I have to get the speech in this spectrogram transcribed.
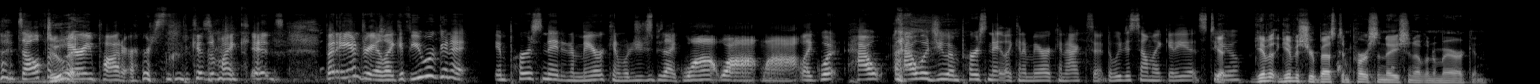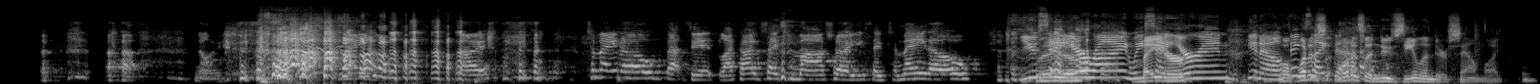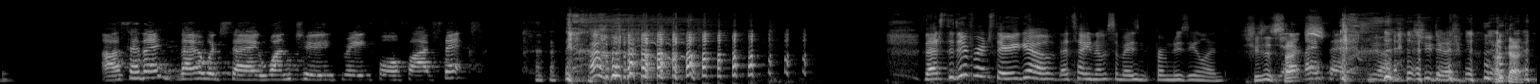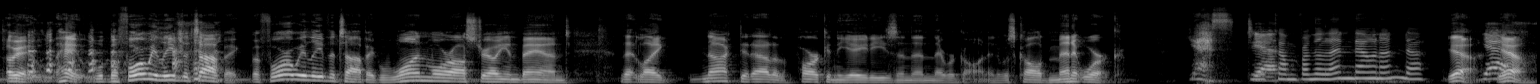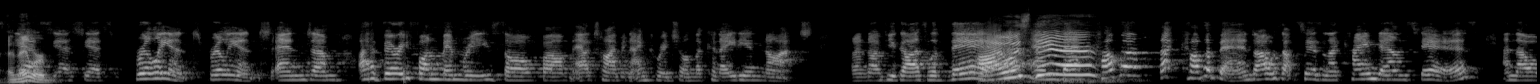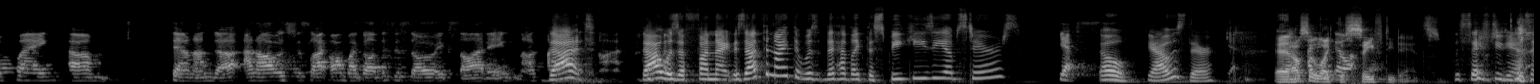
it's all from Do it. Harry Potter because of my kids. But Andrea, like if you were gonna impersonate an American, would you just be like wah wah wah? Like what how how would you impersonate like an American accent? Do we just sound like idiots to Yeah, you? give it. Give us your best impersonation of an American. no. no. tomato, that's it. Like I'd say tomato, you say tomato. You Tomato. say urine, we say urine, you know, Well, things what, is, like that. what does a New Zealander sound like? Uh, so they, they would say one, two, three, four, five, six. That's the difference. There you go. That's how you know somebody's from New Zealand. She said Yeah, sex. they say. Yeah, she did. Okay. Okay. Hey, well, before we leave the topic, before we leave the topic, one more Australian band that like knocked it out of the park in the '80s, and then they were gone, and it was called Men at Work. Yes. Do Yeah. you come from the land down under? Yeah, Yes, yeah, and they were yes, yes, brilliant, brilliant. And um, I have very fond memories of um, our time in Anchorage on the Canadian night. I don't know if you guys were there. I was and there. That cover, that cover band. I was upstairs and I came downstairs and they were playing um, Down Under, and I was just like, "Oh my god, this is so exciting!" And I was That- that was a fun night. Is that the night that was that had like the speakeasy upstairs? Yes. Oh, yeah, I was there. I and also didn't like the up there. safety dance. The safety dance.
